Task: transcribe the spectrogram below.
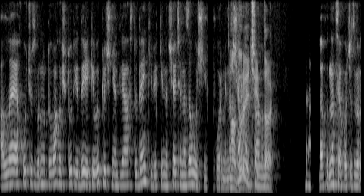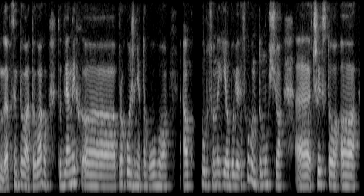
але хочу звернути увагу, що тут є деякі виключення для студентів, які навчаються на заочній формі А, до речі, так. На це хочу звернути акцентувати увагу. То для них е, проходження такого е, курсу не є обов'язковим, тому що е, чисто е,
